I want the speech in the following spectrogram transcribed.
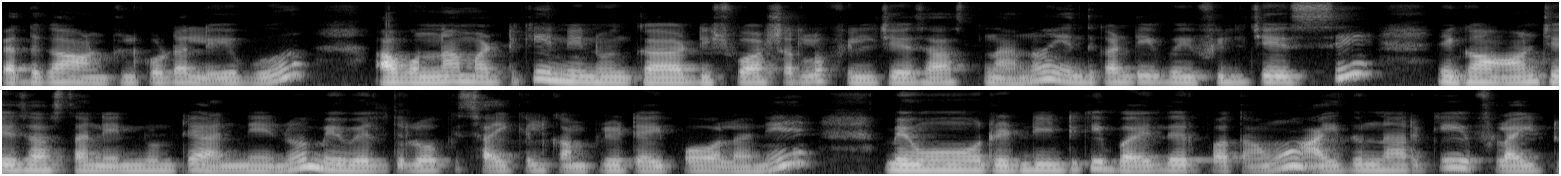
పెద్దగా అంట్లు కూడా లేవు. అవి ఉన్న మట్టికి నేను ఇంకా డిష్ వాషర్‌లో ఫిల్ చేసేస్తున్నాను. ఎందుకంటే ఇవి ఫిల్ చేసి ఇక ఆన్ చేసేస్తాను ఎన్నుంటే అన్నీను. మేము వెళ్తులోకి సైకిల్ కంప్లీట్ అయిపోవాలని. మేము రెండింటికి బయలుదేరిపోతాము. ఐదున్నరకి ఫ్లైట్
